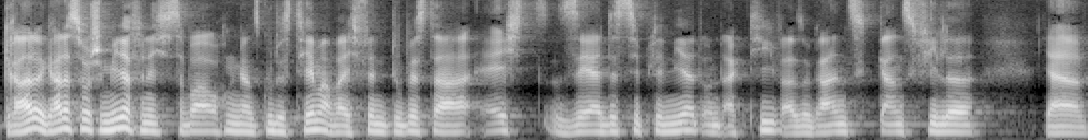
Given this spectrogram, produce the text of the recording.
Gerade, gerade Social Media finde ich ist aber auch ein ganz gutes Thema, weil ich finde, du bist da echt sehr diszipliniert und aktiv. Also ganz, ganz viele ja,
